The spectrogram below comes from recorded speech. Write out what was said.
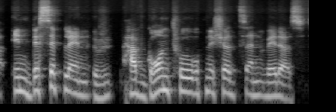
uh, in discipline, have gone through Upanishads and Vedas.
